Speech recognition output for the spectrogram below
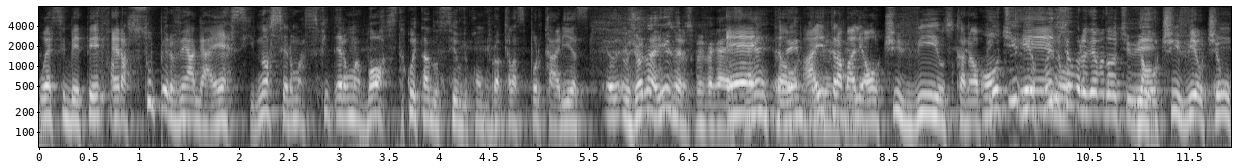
O SBT era super VHS. Nossa, era, umas, fita- era uma bosta. Coitado do Silvio, comprou aquelas porcarias. Eu- O jornalismo era super VHS, É, né? Então. Aí trabalhei ao TV, os canal Ou TV, eu fui no seu programa da OTV. Da OTV, eu tinha um.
